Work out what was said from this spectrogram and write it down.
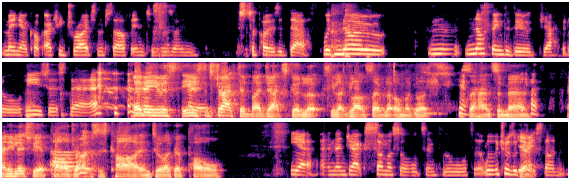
Maniac Cop actually drives himself into his own supposed death with no n- nothing to do with Jack at all. He's just there. Maybe he was he was distracted by Jack's good looks. He like glanced over like, oh my god, it's a handsome man. Yeah. And he literally power Um, drives his car into like a pole. Yeah, and then Jack somersaults into the water, which was a Yeah. great stunt,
